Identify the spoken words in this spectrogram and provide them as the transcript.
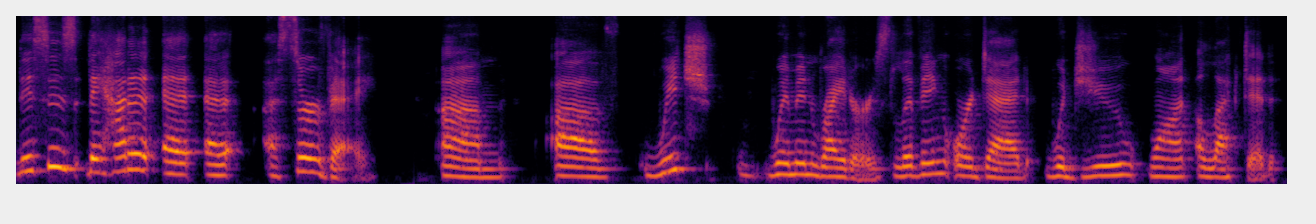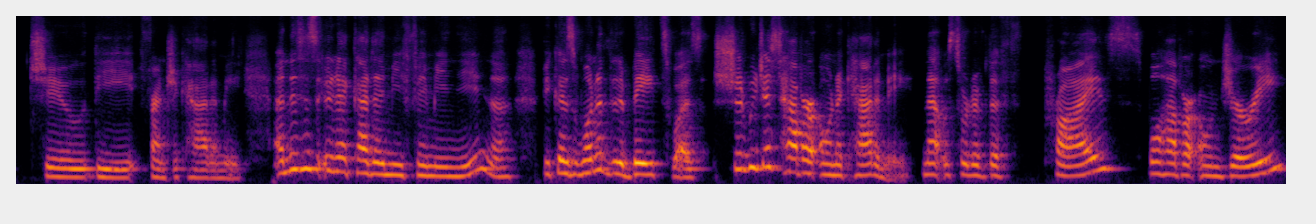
this is they had a a, a survey um, of which women writers, living or dead, would you want elected to the French Academy? And this is une académie féminine because one of the debates was should we just have our own academy? And that was sort of the prize. We'll have our own jury,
